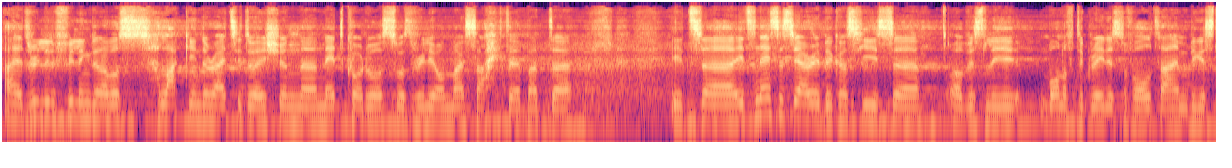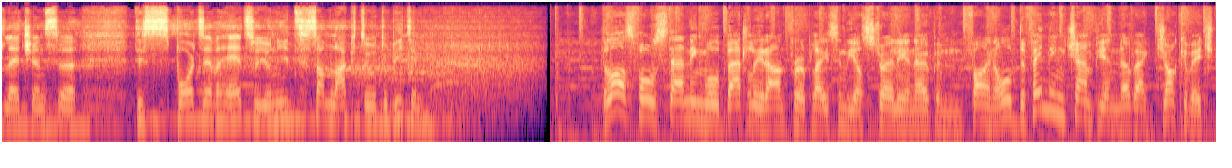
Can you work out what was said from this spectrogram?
I had really the feeling that I was lucky in the right situation. Uh, net court was, was really on my side, uh, but uh, it's, uh, it's necessary because he's obviously one of the greatest of all time, biggest legends this sport's ever had, so you need some luck to, to beat him. The last four standing will battle it out for a place in the Australian Open final. Defending champion Novak Djokovic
